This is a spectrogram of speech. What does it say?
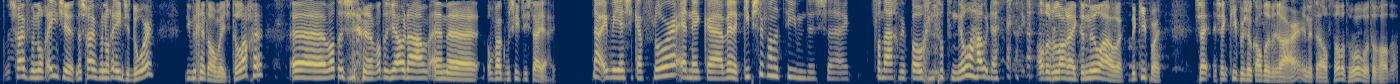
Dan schuiven, we nog eentje, dan schuiven we nog eentje door. Die begint al een beetje te lachen. Eh, wat, is, wat is jouw naam en eh, op welke positie sta jij? Nou, ik ben Jessica Floor en ik eh, ben de keepster van het team. Dus eh, vandaag weer poging tot de nul houden. Altijd belangrijk, de nul houden. De keeper. Zijn, zijn keepers ook altijd raar in het elftal? Dat horen we toch altijd?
